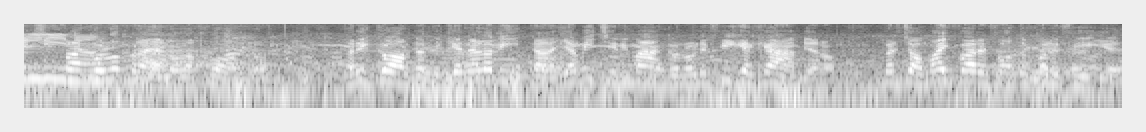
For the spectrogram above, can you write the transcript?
si fa con l'ombrello la foto. Ricordati che nella vita gli amici rimangono, le fighe cambiano. Perciò mai fare foto con le fighe.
